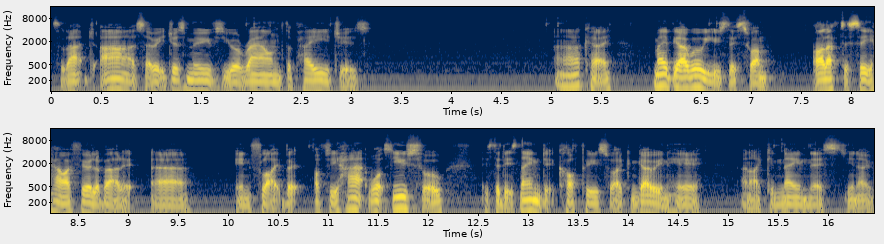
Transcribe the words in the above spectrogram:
So that ah so it just moves you around the pages. Okay. Maybe I will use this one. I'll have to see how I feel about it uh, in flight. But obviously what's useful is that it's named it copy so I can go in here and I can name this you know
